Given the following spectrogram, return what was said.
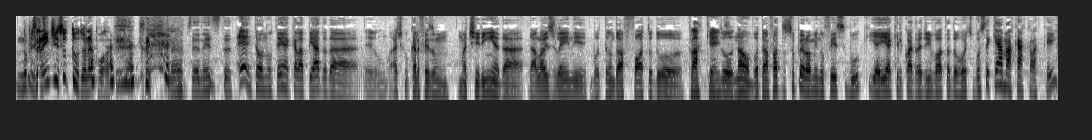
Não precisa nem disso tudo, né, porra? Não precisa nem isso tudo. É, então, não tem aquela piada da. Eu acho que o cara fez um- uma tirinha da, da Lois Lane botando a foto do. Clark Kent. do não, botando a foto do super-homem no Facebook e aí aquele quadradinho em volta do rosto. Você quer marcar Clark Kent?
